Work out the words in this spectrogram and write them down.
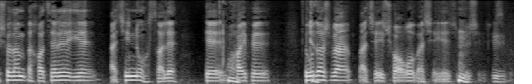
شدم به خاطر یه بچه نه ساله که تایپ دو داشت و بچه چاق و بچه چیزی بود.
